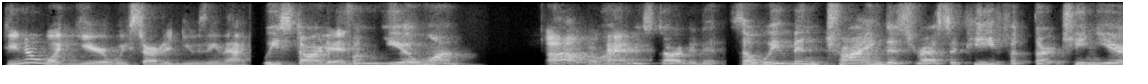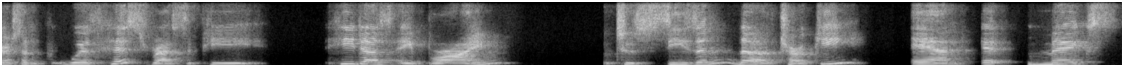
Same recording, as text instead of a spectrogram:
do you know what year we started using that? We started from year one. Oh, okay. We started it. So we've been trying this recipe for 13 years. And with his recipe, he does a brine to season the turkey, and it makes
